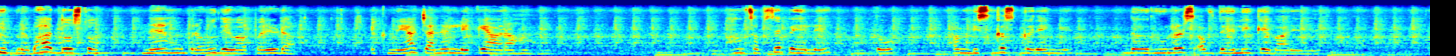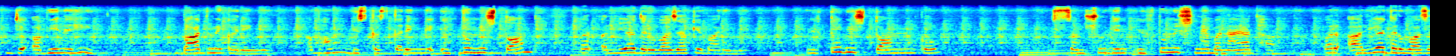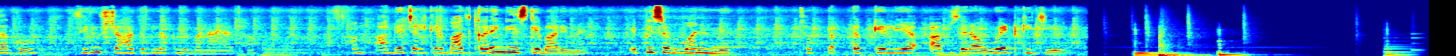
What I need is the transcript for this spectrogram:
सुप्रभात दोस्तों, मैं हूँ प्रभु देवा परिडा। एक नया चैनल लेके आ रहा हूँ। हम सबसे पहले तो हम डिस्कस करेंगे द रूलर्स ऑफ़ दिल्ली के बारे में, जो अभी नहीं, बाद में करेंगे। अब हम डिस्कस करेंगे इल्तुमिश तौम और अलिया दरवाज़ा के बारे में। इल्तुमिश तौम को शमशुद्दीन इल्तुमिश ने बनाया था और आलिया दरवाज़ा को फिरोज शाह तुगलक ने बनाया था। हम आगे चलकर बात करेंगे इसके बारे में, एपिसोड वन में। तो तब तक के लिए आप ज़रा वेट कीजिए।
